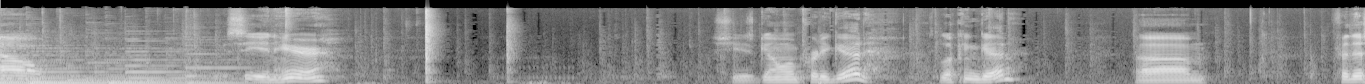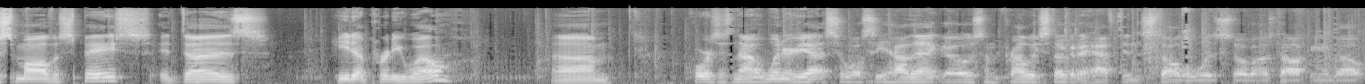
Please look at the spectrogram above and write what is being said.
Now, you see in here, she's going pretty good, looking good. Um, for this small of a space, it does heat up pretty well. Um, of course, it's not winter yet, so we'll see how that goes. I'm probably still going to have to install the wood stove I was talking about.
